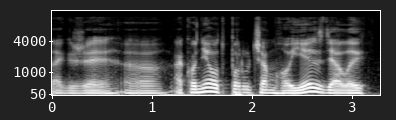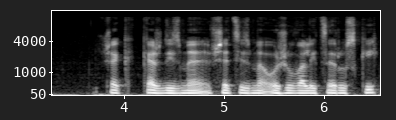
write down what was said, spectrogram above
Takže e, ako neodporúčam ho jesť, ale však každý sme, všetci sme ožúvali cerusky.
